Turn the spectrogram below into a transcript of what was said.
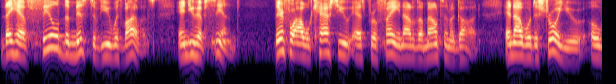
they have filled the midst of you with violence, and you have sinned. Therefore, I will cast you as profane out of the mountain of God, and I will destroy you, O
